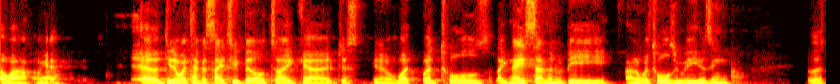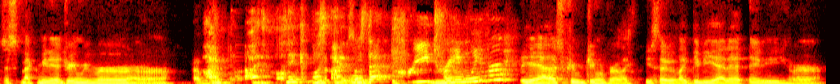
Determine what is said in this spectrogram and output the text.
Oh wow, okay. Uh, do you know what type of sites you built? Like, uh, just you know, what what tools? Like, 97 would be. I don't know what tools you'd be using. Was it just Macromedia Dreamweaver or I, I think was I, was that pre Dreamweaver? Yeah, that's pre Dreamweaver. Like you said, like BBEdit maybe, or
